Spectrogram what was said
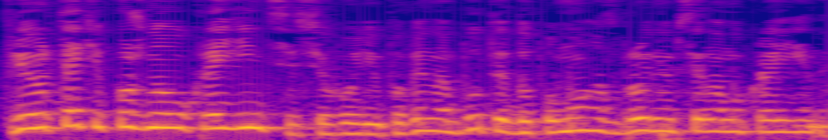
В пріоритеті кожного українця сьогодні повинна бути допомога Збройним силам України.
